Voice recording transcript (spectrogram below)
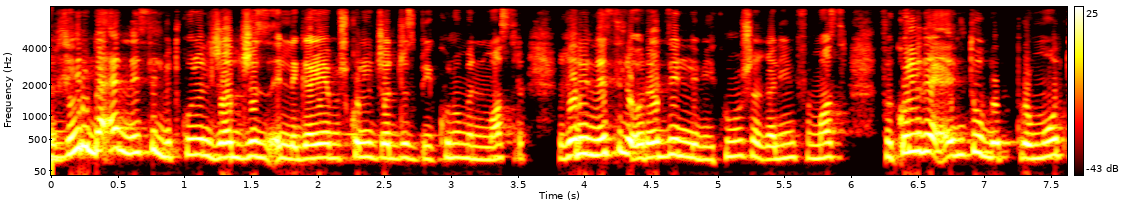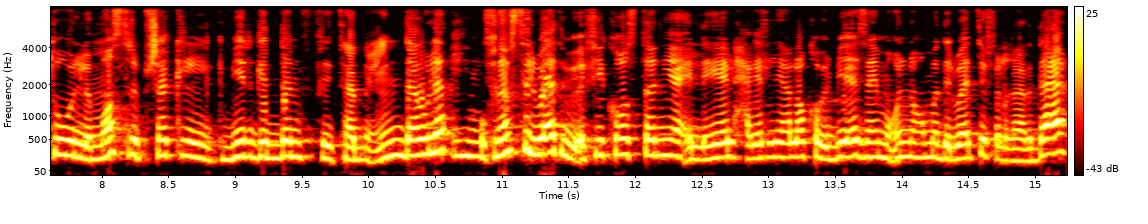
غير بقى الناس اللي بتكون ال judges اللي جاية مش كل ال judges بيكونوا من مصر غير الناس اللي already اللي بيكونوا شغالين في مصر فكل ده أنتوا بت promote وا لمصر بشكل كبير جدا في 70 دولة. وفي نفس الوقت بيبقى في tasks تانية اللي هي الحاجات اللي ليها علاقة بالبيئة زي ما قلنا هم دلوقتي في الغردقة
